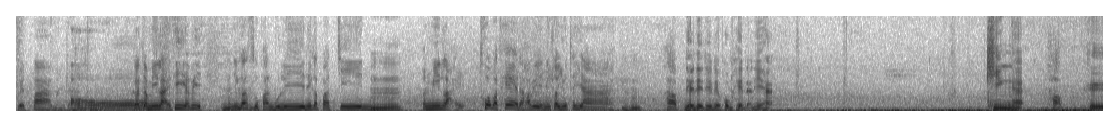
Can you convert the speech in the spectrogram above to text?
เวสป้าเหมือนกัน อ๋อก็จะมีหลายที่ครับพี่อืมอันนี้ก็สุพรรณบุรี อันนี้ก็ปราจีน อืม มันมีหลายทั่วประเทศอะครับพี่ อันนี้ก็อยุธยาอือฮึครับ เดี๋ยวเดี๋ยวเดี๋ยวผมเห็นอันนี้ฮะคิงฮะ ครับ คือ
